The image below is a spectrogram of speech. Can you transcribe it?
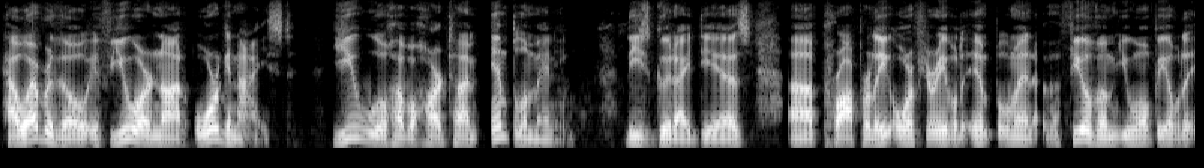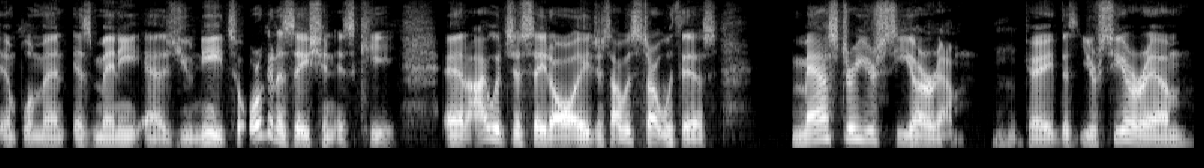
However, though, if you are not organized, you will have a hard time implementing these good ideas uh, properly. Or if you're able to implement a few of them, you won't be able to implement as many as you need. So organization is key. And I would just say to all agents, I would start with this: master your CRM. Mhm. Okay, this, your CRM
